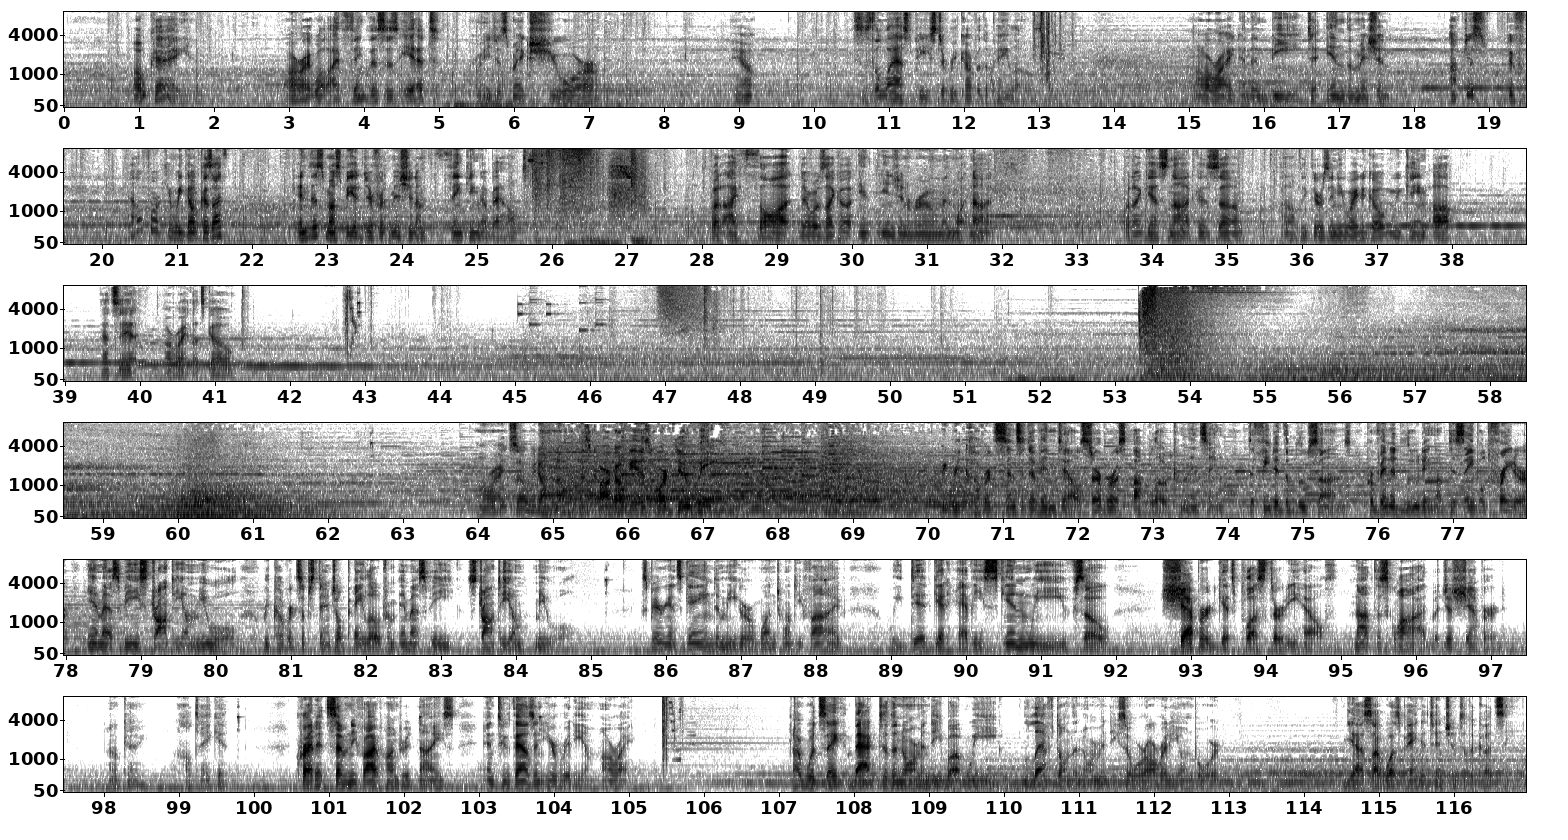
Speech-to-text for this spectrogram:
Okay. All right, well, I think this is it. Let me just make sure. Yep. This is the last piece to recover the payload. All right, and then B to end the mission. I'm just if how far can we go? Because I and this must be a different mission I'm thinking about. But I thought there was like a an engine room and whatnot. But I guess not, because um, I don't think there's any way to go. We came up. That's it. All right, let's go. So we don't know what this cargo is, or do we? We recovered sensitive intel, Cerberus upload commencing, defeated the Blue Suns, prevented looting of disabled freighter MSV Strontium Mule, recovered substantial payload from MSV Strontium Mule. Experience gained a meager 125. We did get heavy skin weave, so Shepard gets plus 30 health. Not the squad, but just Shepard. Okay, I'll take it. Credit 7500, nice. And 2000 iridium. All right. I would say back to the Normandy, but we left on the Normandy, so we're already on board. Yes, I was paying attention to the cutscene.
